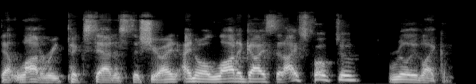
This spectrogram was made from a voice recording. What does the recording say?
that lottery pick status this year. I, I know a lot of guys that I spoke to really like him.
